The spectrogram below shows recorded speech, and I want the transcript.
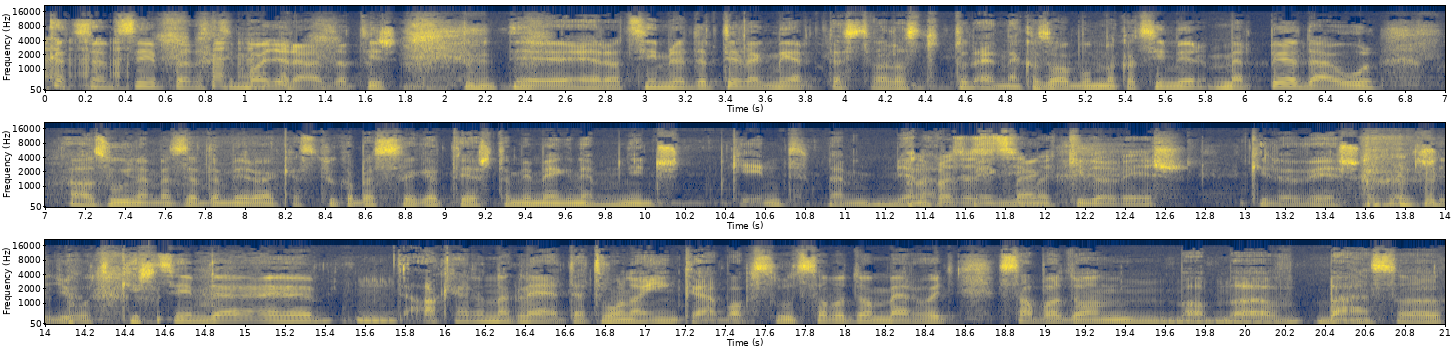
köszönöm szépen, ez magyarázat is erre a címre, de tényleg miért ezt választottad ennek az albumnak a címért? Mert például az új lemezed, amiről kezdtük a beszélgetést, ami még nem, nincs kint, nem jelent az még az cím, meg. hogy kilövés. Kilövés, ez egy jó kis cím, de akár annak lehetett volna inkább abszolút szabadon, mert hogy szabadon bánsz a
